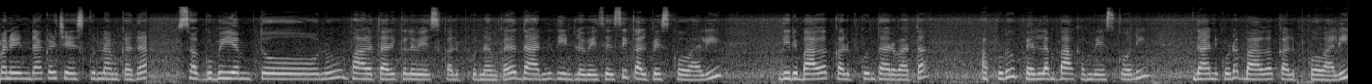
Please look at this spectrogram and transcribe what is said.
మనం ఇందాక చేసుకున్నాం కదా సగ్గుబియ్యంతోనూ పాల తాలికలు వేసి కలుపుకున్నాం కదా దాన్ని దీంట్లో వేసేసి కలిపేసుకోవాలి. దీన్ని బాగా కలుపుకున్న తర్వాత అప్పుడు బెల్లం పాకం వేసుకొని దాన్ని కూడా బాగా కలుపుకోవాలి.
